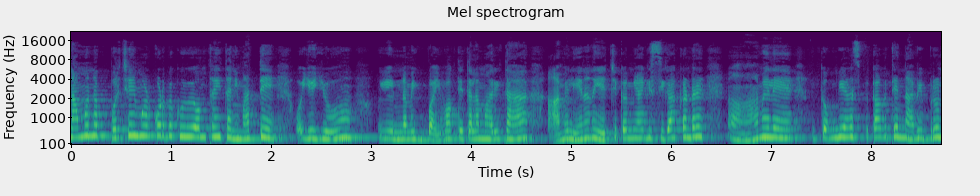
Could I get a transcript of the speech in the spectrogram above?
ನಮ್ಮನ್ನು ಪರಿಚಯ ಮಾಡಿಕೊಡ್ಬೇಕು ಅಂತ ಐತ ನಿಮ್ಮ ಅತ್ತೆ ಅಯ್ಯಯ್ಯೋ ನಮಗೆ ಭಯವಾಗ್ತೈತಲ್ಲ ಮಾರಿತಾ. ಆಮೇಲೆ ಏನಾರ ಹೆಚ್ಚು ಕಮ್ಮಿ ಆಗಿ ಸಿಗಾಕೊಂಡ್ರೆ, ಆಮೇಲೆ ಕಮ್ಮಿ ಅನಿಸ್ಬೇಕಾಗುತ್ತೆ ನಾವಿಬ್ರು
